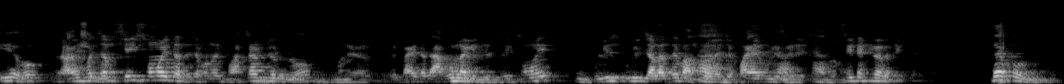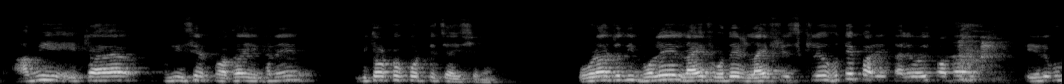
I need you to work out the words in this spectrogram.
ইয়ে হোক আমি বলছিলাম সেই সময়টাতে যখন ওই বাঁচার জন্য মানে ওই বাড়িটাতে আগুন লাগিয়ে দিয়েছে সেই সময় পুলিশ গুলি চালাতে বাধ্য হ্যাঁ, হয়েছে পায়ে গুলি হ্যাঁ, মেরেছে। হ্যাঁ। তো সেটা কীভাবে দেখছেন? দেখুন আমি এটা পুলিশের কথা এখানে বিতর্ক করতে চাইছি না। ওরা যদি বলে লাইফ ওদের লাইফ রিস্ক হতে পারে তাহলে ওই কথা এরকম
